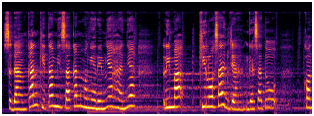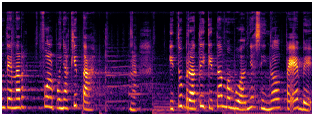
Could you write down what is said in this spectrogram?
Sedangkan kita misalkan mengirimnya hanya 5 kilo saja nggak satu kontainer full punya kita. Nah itu berarti kita membuatnya single PEB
